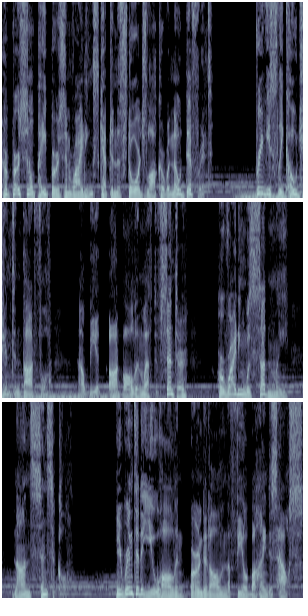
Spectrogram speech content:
Her personal papers and writings kept in the storage locker were no different. Previously cogent and thoughtful, albeit oddball and left of center, her writing was suddenly nonsensical. He rented a U-Haul and burned it all in the field behind his house.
